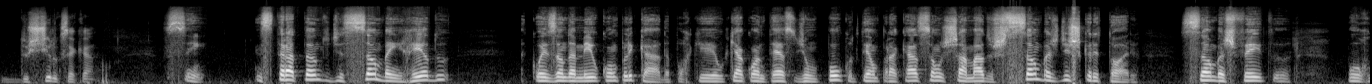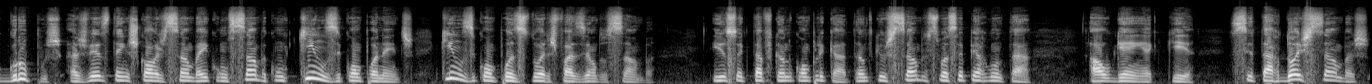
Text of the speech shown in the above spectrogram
do estilo que você canta? Sim. Se tratando de samba enredo, a coisa anda meio complicada, porque o que acontece de um pouco tempo para cá são os chamados sambas de escritório. Sambas feitos por grupos. Às vezes tem escolas de samba aí com samba com 15 componentes, 15 compositores fazendo samba. Isso é que está ficando complicado. Tanto que os sambas, se você perguntar a alguém aqui, citar dois sambas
